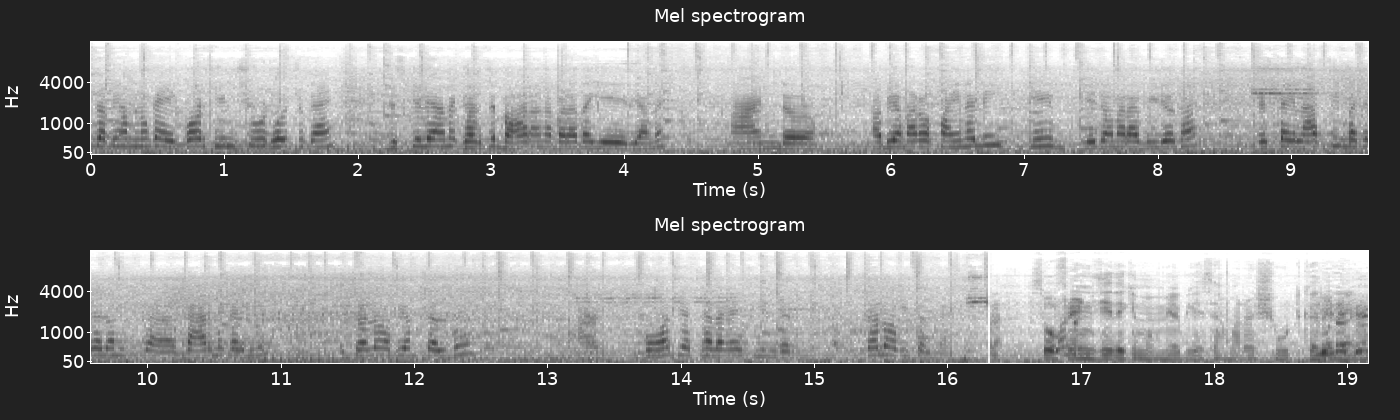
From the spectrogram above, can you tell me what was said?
फ्रेंड्स अभी हम लोग का एक और सीन शूट हो चुका है, जिसके लिए हमें घर से बाहर आना पड़ा था ये एरिया में। एंड अभी हमारा फाइनली ये ये जो हमारा वीडियो था, इसका लास्ट सीन बचेगा जो हम कार में करेंगे। तो चलो अभी हम चलते हैं। बहुत ही अच्छा लगा ये सीन करके। चलो अभी चलते हैं। सो फ्रेंड्स ये देखिए मम्मी अभी ऐसे हमारा शूट कर रहे हैं।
